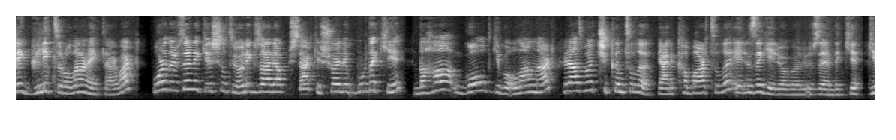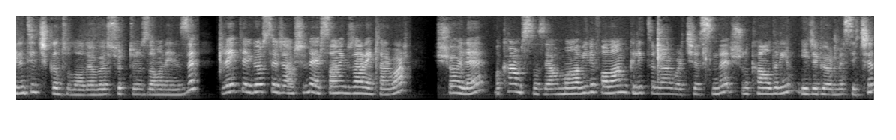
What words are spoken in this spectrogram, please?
ve glitter olan renkler var. Bu arada üzerindeki ışıltıyı öyle güzel yapmışlar ki şöyle buradaki daha gold gibi olanlar biraz böyle çıkıntılı yani kabartılı elinize geliyor böyle üzerindeki girintili çıkıntılı oluyor böyle sürttüğünüz zaman elinizi. Renkleri göstereceğim şimdi efsane güzel renkler var. Şöyle bakar mısınız ya mavili falan glitterlar var içerisinde. Şunu kaldırayım iyice görünmesi için.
